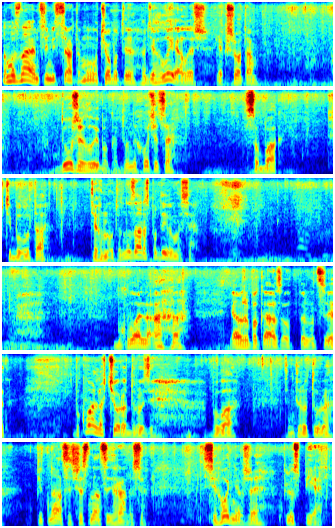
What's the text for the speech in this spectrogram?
Ну ми знаємо ці місця, тому чоботи одягли, але ж якщо там дуже глибоко, то не хочеться собак в ті болота тягнути. Ну зараз подивимося. Буквально, ага, я вже показував первоцвет. Буквально вчора, друзі, була температура 15-16 градусів. Сьогодні вже плюс 5.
